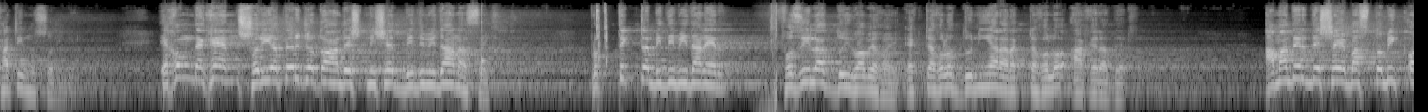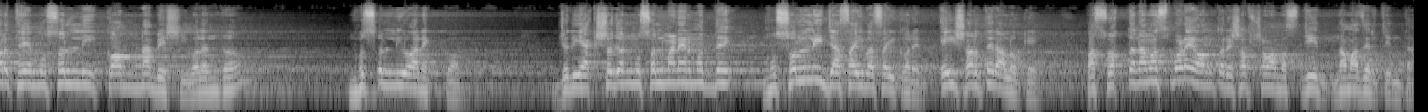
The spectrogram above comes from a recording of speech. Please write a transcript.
খাঁটি মুসল্লি। এখন দেখেন, শরীয়তের যত আদেশ নিষেধ বিধিবিধান আছে, প্রত্যেকটা বিধিবিধানের ফজিলত দুইভাবে হয়, একটা হলো দুনিয়ার আর একটা হলো আখেরাতের। আমাদের দেশে বাস্তবিক অর্থে মুসল্লি কম না বেশি, বলেন তো? মুসল্লিও অনেক কম। যদি একশো জন মুসলমানের মধ্যে মুসল্লি যাচাই বাছাই করেন, এই শর্তের আলোকে, পাঁচ ওয়াক্ত নামাজ পড়ে অন্তরে সবসময় মসজিদ, নামাজের চিন্তা।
